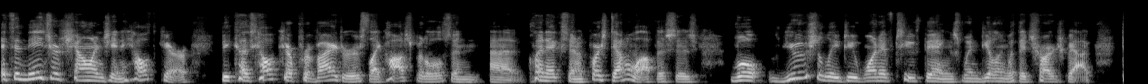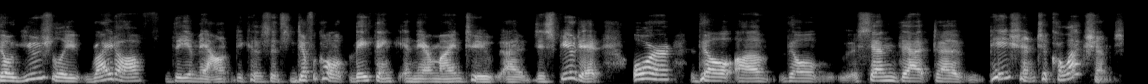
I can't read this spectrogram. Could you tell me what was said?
it's a major challenge in healthcare because healthcare providers like hospitals and uh, clinics and of course dental offices will usually do one of two things when dealing with a chargeback. They'll usually write off the amount because it's difficult, they think, in their mind to uh, dispute it, or they'll uh, they'll send that uh, patient to collections.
